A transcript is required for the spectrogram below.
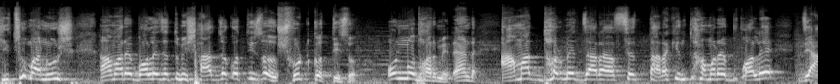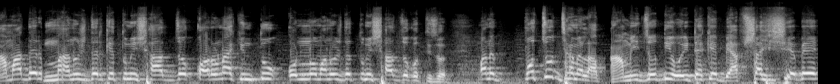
কিছু মানুষ আমারে বলে যে, তুমি সাহায্য করতেছো শ্যুট করতেছো। অন্য ধর্মের। অ্যান্ড আমার ধর্মের যারা আছে, তারা কিন্তু আমার বলে যে আমাদের মানুষদেরকে তুমি সাহায্য করো না, কিন্তু অন্য মানুষদের তুমি সাহায্য করতেছো। মানে প্রচুর ঝামেলা। আমি যদি ওইটাকে ব্যবসা হিসেবে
